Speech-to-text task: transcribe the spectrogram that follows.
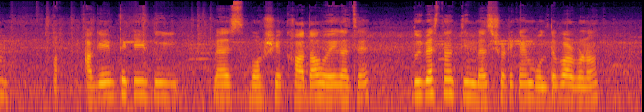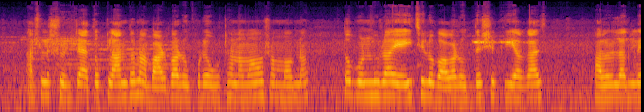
আগে থেকেই দুই ব্যাস বর্ষে খাওয়া দাওয়া হয়ে গেছে। দুই ব্যাস না, তিন ব্যাস সঠিক আমি বলতে পারব না। আসলে শরীরটা এত ক্লান্ত না, বারবার উপরে ওঠা নামাও সম্ভব না। তো বন্ধুরা, এই ছিল বাবার উদ্দেশ্যে ক্রিয়া কাজ ভালো লাগলে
